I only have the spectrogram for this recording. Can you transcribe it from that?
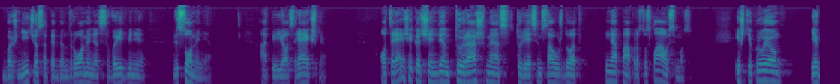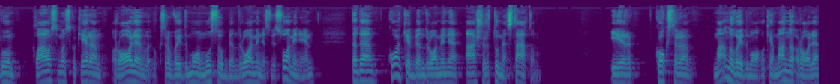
bažnyčios, apie bendruomenės vaidmenį visuomenėje, apie jos reikšmę. O tai reiškia, kad šiandien tu ir aš mes turėsim savo užduoti nepaprastus klausimus. Iš tikrųjų, jeigu klausimas, kokia yra rolė, koks yra vaidmuo mūsų bendruomenės visuomenėje, tada kokią bendruomenę aš ir tu mes statom. Ir koks yra mano vaidmuo, kokia mano rolė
